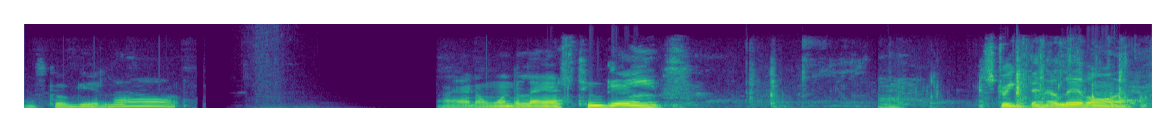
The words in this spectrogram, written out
Let's go get loud. Alright, I won the last two games. Streak finna live on.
